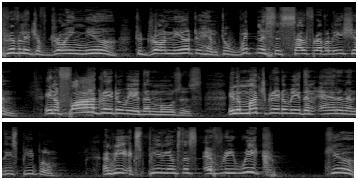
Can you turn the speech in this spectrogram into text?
privilege of drawing near, to draw near to Him, to witness His self revelation in a far greater way than Moses, in a much greater way than Aaron and these people. And we experience this every week here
